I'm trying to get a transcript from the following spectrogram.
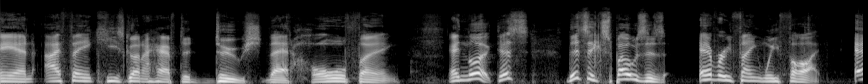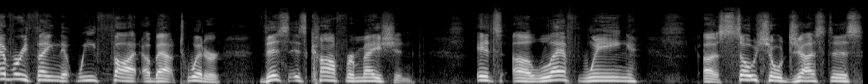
And I think he's going to have to douche that whole thing. And look, this this exposes everything we thought. Everything that we thought about Twitter, this is confirmation. It's a left wing, a social justice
